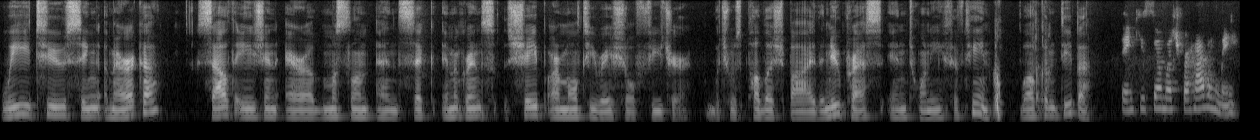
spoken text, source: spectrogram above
We Too Sing America South Asian, Arab, Muslim, and Sikh immigrants shape our multiracial future, which was published by the New Press in 2015. Welcome, Deepa. Thank you so much for having me.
